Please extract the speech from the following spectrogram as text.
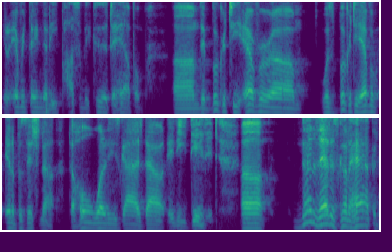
you know everything that he possibly could to help them? Um, did Booker T ever um, was Booker T ever in a position to, to hold one of these guys down? And he did it. Uh, none of that is going to happen.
